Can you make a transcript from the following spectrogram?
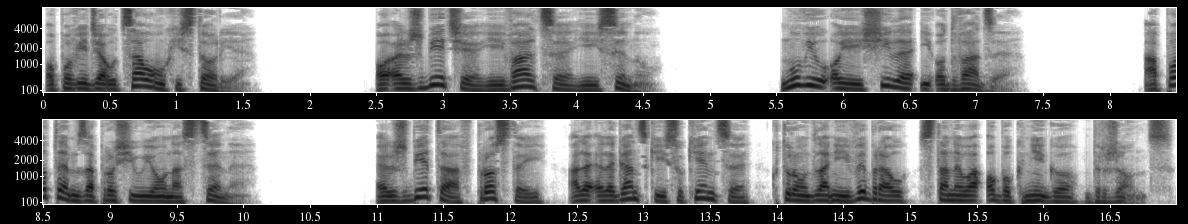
Opowiedział całą historię. O Elżbiecie, jej walce, jej synu. Mówił o jej sile i odwadze. A potem zaprosił ją na scenę. Elżbieta w prostej, ale eleganckiej sukience, którą dla niej wybrał, stanęła obok niego, drżąc.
